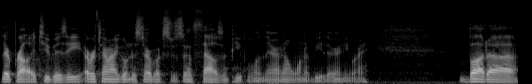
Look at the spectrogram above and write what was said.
They're probably too busy. Every time I go into Starbucks, there's a thousand people in there. I don't want to be there anyway. But uh,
